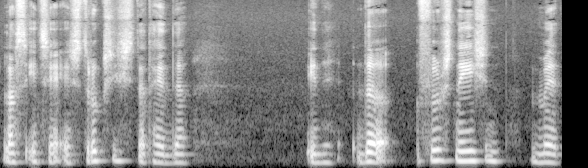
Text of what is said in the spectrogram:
las in zijn instructies dat hij de, in de First Nation met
